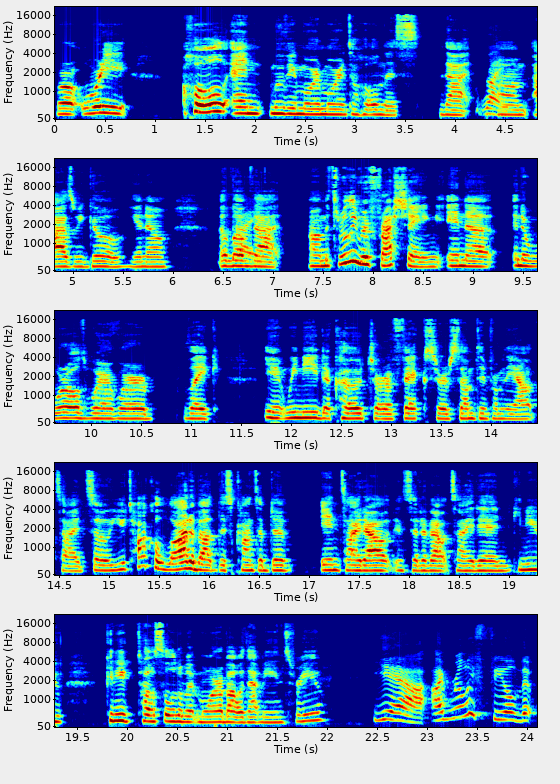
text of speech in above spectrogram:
We're already whole and moving more and more into wholeness that right. um, as we go. You know, I love right. that. Um, it's really refreshing in a in a world where we're like, you know, we need a coach or a fix or something from the outside. So you talk a lot about this concept of inside out instead of outside in. Can you can you tell us a little bit more about what that means for you? Yeah, I really feel that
